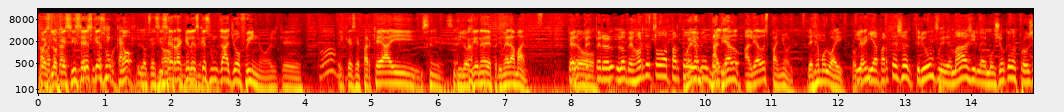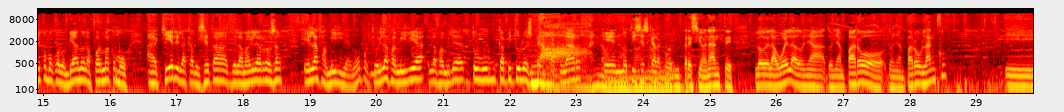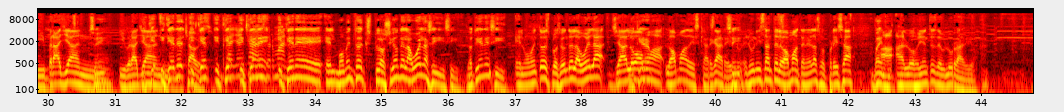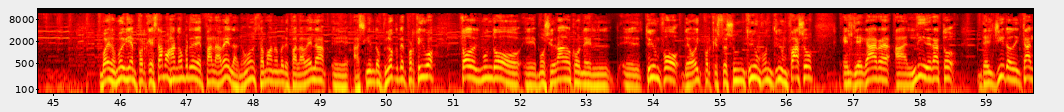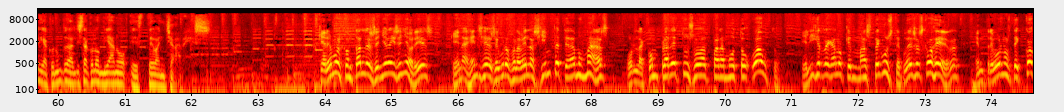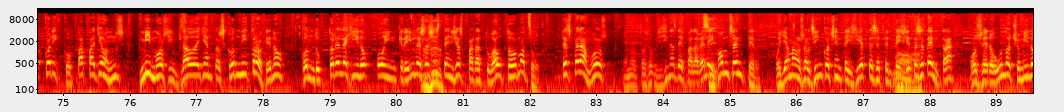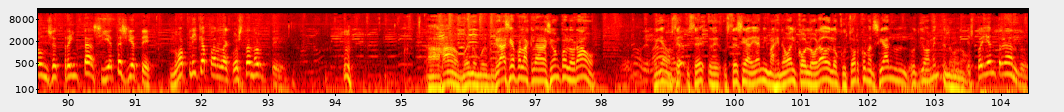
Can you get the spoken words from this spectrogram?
Pues lo que sí sé es que es un no, lo que sí No, sé Raquel es que es un gallo fino, el que Oh. el que se parquea ahí Sí, sí. y lo tiene de primera mano. Pero, Pero, pero, lo mejor de todo, aparte bueno, obviamente... aliado aliado español, dejémoslo ahí. Y, y aparte de eso, el triunfo y demás, y la emoción que nos produce como colombianos, la forma como adquiere la camiseta de la maglia rosa, es la familia, ¿no? Porque hoy la familia, la familia tuvo un capítulo espectacular No, no, en no, Noticias no, no, Caracol. impresionante. Lo de la abuela, doña, doña Amparo, doña Amparo Blanco y Brian Sí. y Brian y, tiene, y, Chávez. tiene, y, tiene, y, y el momento de explosión de la abuela, sí, sí. ¿Lo tiene? Sí. El momento de explosión de la abuela ya lo, vamos, a, lo vamos a descargar. Sí. En, en un instante le vamos a tener la sorpresa Bueno. a, a los oyentes de Blue Radio. Bueno, muy bien, porque estamos a nombre de Falabella, ¿no? Estamos a nombre de Falabella eh, haciendo blog deportivo. Todo el mundo eh, emocionado con el eh, triunfo de hoy, porque esto es un triunfo, un triunfazo. El llegar al liderato del Giro de Italia con un pedalista colombiano, Esteban Chávez. Queremos contarles, señoras y señores, que en Agencia de Seguro Falabella siempre te damos más por la compra de tu SOAT para moto o auto. Elige el regalo que más te guste. Puedes escoger entre bonos de Cocorico, Papa John's, mimos, inflado de llantas con nitrógeno, conductor elegido o increíbles Ajá. asistencias para tu auto o moto. Te esperamos en nuestras oficinas de Falabella Sí. y Home Center o llámanos al 587-7770 o 018 3077 No aplica para la costa norte. Ajá, bueno, muy, gracias por la aclaración, Colorado. Oiga, usted, usted, eh, usted se habían imaginado al Colorado locutor comercial últimamente? No, no. Estoy entrenando.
